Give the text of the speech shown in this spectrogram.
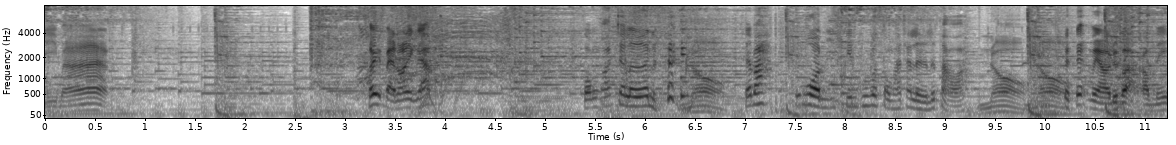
ดีมาก เฮ้ย แปะนอนอีกแล้วทรงพัดเจริญ No. ใช่ปะ ทุกคนกินพูดว่าทรงพัดเจริญหรือเปล่าวะ No. No. ไม่เอาดีกว่าคำนี้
